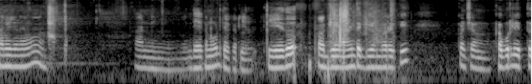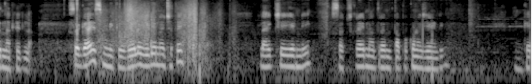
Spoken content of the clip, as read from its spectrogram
తనుజనేమో వాడిని దేకను కూడా దేకట్లేదు. ఏదో ఆ గేమ్ ఆయనతో గేమ్ వరకు కొంచెం కబుర్లు చెప్తుంది అట్లా ఇట్లా. సో గైస్ మీకు ఒకవేళ వీడియో నచ్చితే లైక్ చేయండి సబ్స్క్రైబ్ మాత్రం తప్పకుండా చేయండి. ఇంకా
